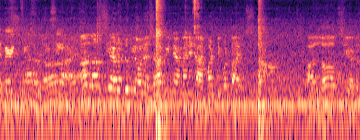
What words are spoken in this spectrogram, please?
get very confused with DC. I love Seattle to be honest. I've been there many times, multiple times. I love Seattle.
